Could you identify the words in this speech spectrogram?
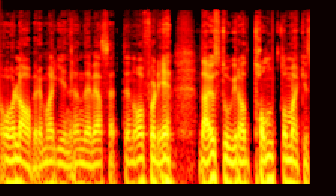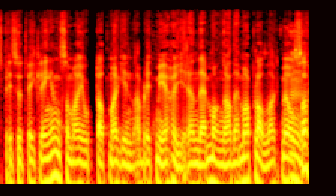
og lavere marginer enn det vi har sett til nå. fordi det er jo stor grad tomt- og markedsprisutviklingen som har gjort at marginene har blitt mye høyere enn det mange av dem har planlagt med også.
